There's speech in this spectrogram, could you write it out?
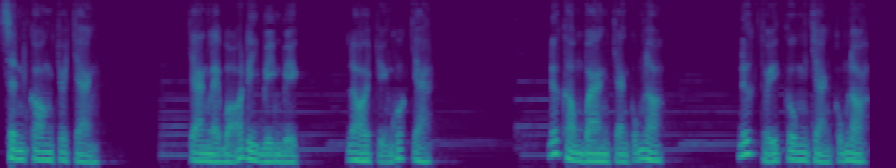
Sinh con cho chàng Chàng lại bỏ đi biện biệt, Lo chuyện quốc gia. Nước hồng bàn chàng cũng lo, Nước thủy cung chàng cũng lo.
